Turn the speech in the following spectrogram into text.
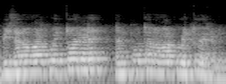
બીજાનો વાક હોય તોય રડે અને પોતાનો વાક હોય તોય રડે.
